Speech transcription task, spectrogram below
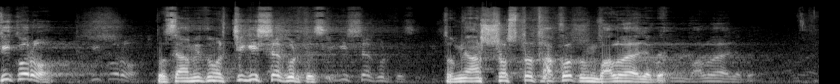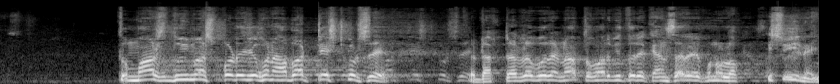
কি করো? বলছে, আমি তোমার চিকিৎসা করতেছি। চিকিৎসা করতেছি তুমি আশ্বস্ত থাকো, তুমি ভালো হয়ে যাবে ভালো হয়ে যাবে। তো মাস, দুই মাস পরে যখন আবার টেস্ট করছে ডাক্তাররা বলে, না, তোমার ভিতরে ক্যান্সারের কোনো কিছুই নেই।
